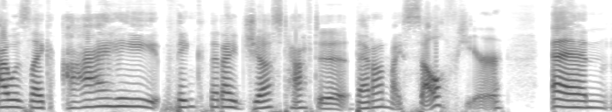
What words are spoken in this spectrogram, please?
I was like, I think that I just have to bet on myself here. And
